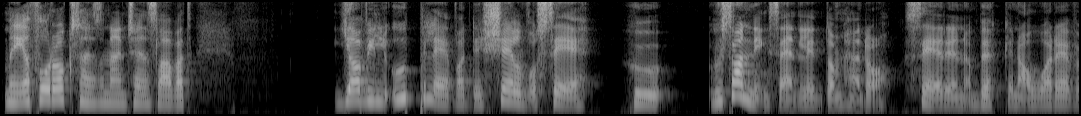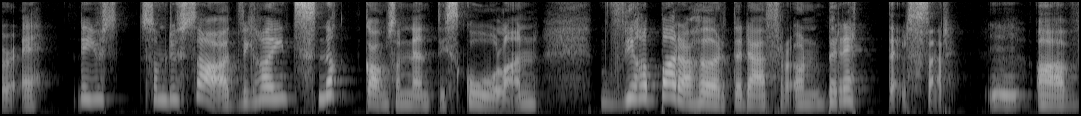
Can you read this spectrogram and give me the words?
Men jag får också en sån här känsla av att jag vill uppleva det själv och se hur, hur sanningsenligt de här då serierna, böckerna och whatever är. Det är just som du sa, att vi har inte snackat om sånt i skolan. Vi har bara hört det där från berättelser av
